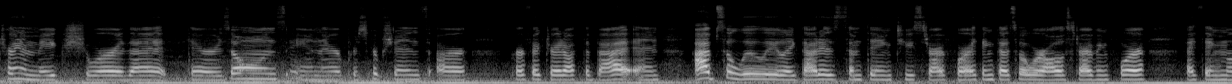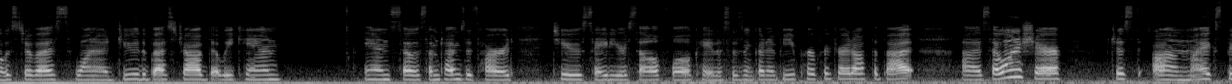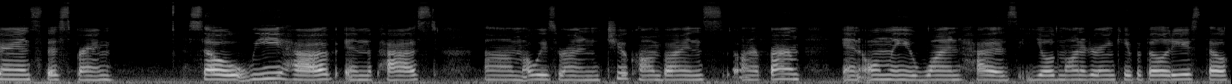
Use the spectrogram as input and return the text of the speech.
trying to make sure that their zones and their prescriptions are perfect right off the bat and absolutely like that is something to strive for. I think that's what we're all striving for. I think most of us want to do the best job that we can and so sometimes it's hard to say to yourself well okay this isn't going to be perfect right off the bat uh, so i want to share just um, my experience this spring so we have in the past um, always run two combines on our farm, and only one has yield monitoring capabilities. So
